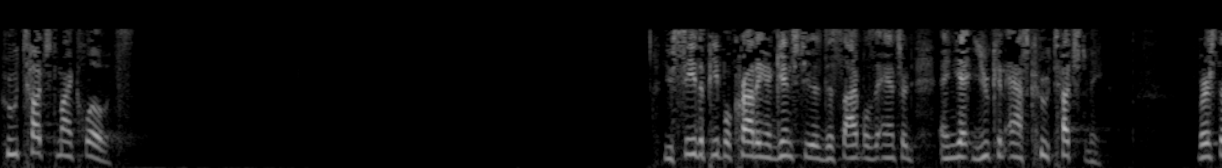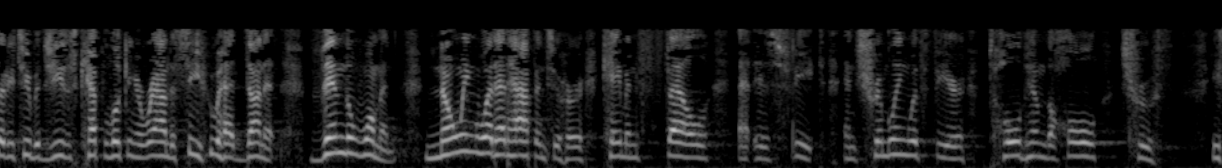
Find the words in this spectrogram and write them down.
Who touched my clothes? You see the people crowding against you, his disciples answered, and yet you can ask, Who touched me? Verse 32 But Jesus kept looking around to see who had done it. Then the woman, knowing what had happened to her, came and fell at his feet, and trembling with fear, told him the whole truth. He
